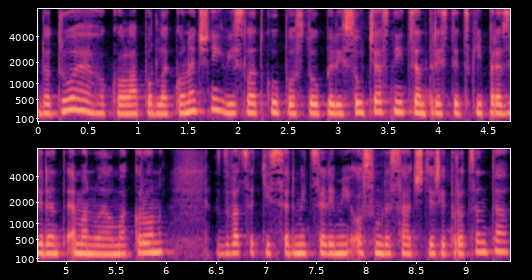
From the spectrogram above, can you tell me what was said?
Do druhého kola podle konečných výsledků postoupili současný centristický prezident Emmanuel Macron s 27,84%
